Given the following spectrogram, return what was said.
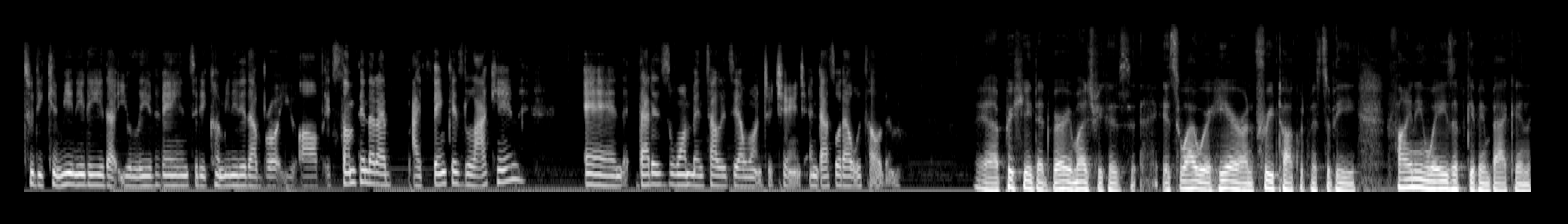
to the community that you live in to the community that brought you up. It's something that i i think is lacking and that is one mentality i want to change and that's what i would tell them. Yeah, I appreciate that very much because it's why we're here on Free Talk with Mr. B, finding ways of giving back and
